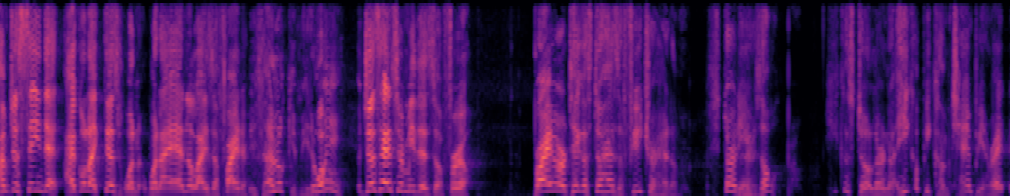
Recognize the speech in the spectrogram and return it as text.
I'm just saying that I go like this when when I analyze a fighter. ¿Y sabes lo que miro, Well, eh? güey? just answer me this though, for real. Brian Ortega still has a future ahead of him. He's 30 years old, bro. He could still learn. He could become champion, right?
